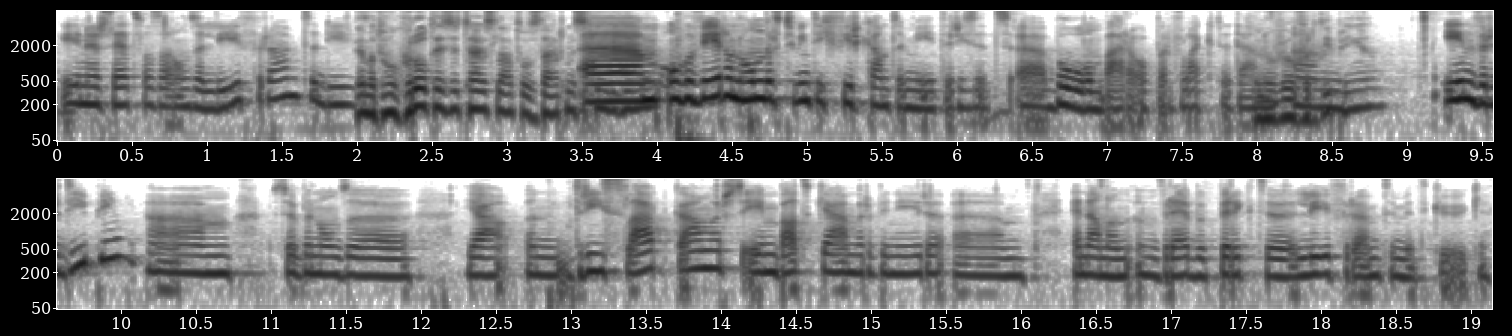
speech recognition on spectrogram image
Enerzijds was dat onze leefruimte. Die... Ja, maar hoe groot is het huis? Laat ons daar misschien um, Ongeveer een 120 vierkante meter is het uh, bewoonbare oppervlakte dan. En hoeveel verdiepingen? Eén verdieping. dus we hebben onze ja, een, drie slaapkamers, één badkamer beneden um, en dan een, een, vrij beperkte leefruimte met keuken.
